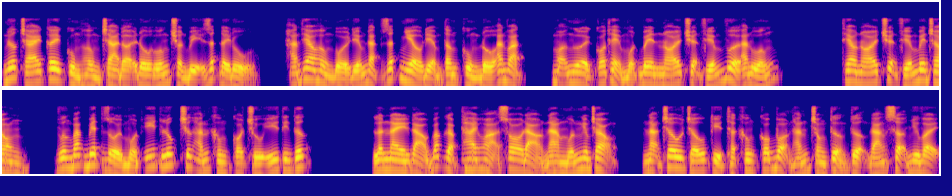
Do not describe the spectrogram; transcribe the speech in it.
nước trái cây cùng hồng trà đợi đồ uống chuẩn bị rất đầy đủ, hắn theo hồng bồi điếm đặt rất nhiều điểm tâm cùng đồ ăn vặt, mọi người có thể một bên nói chuyện phiếm vừa ăn uống. Theo nói chuyện phiếm bên trong, Vương Bắc biết rồi một ít lúc trước hắn không có chú ý tin tức. Lần này đảo Bắc gặp thai họa so đảo Nam muốn nghiêm trọng, nạn châu chấu kỳ thật không có bọn hắn trong tưởng tượng đáng sợ như vậy,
